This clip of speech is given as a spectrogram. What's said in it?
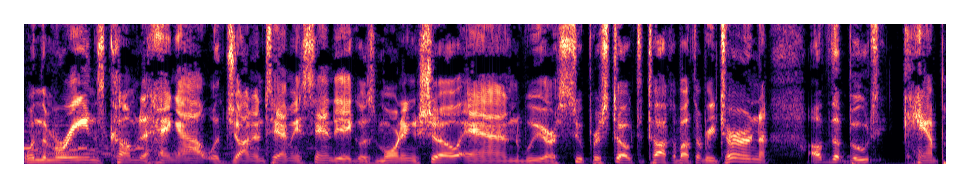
when the Marines come to hang out with John and Tammy, San Diego's morning show, and we are super stoked to talk about the return of the boot camp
